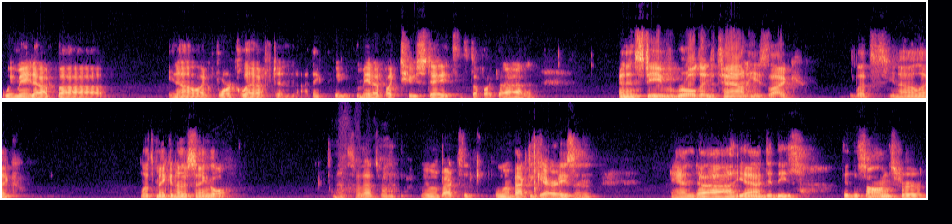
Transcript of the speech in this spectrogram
we made up. Uh, you know, like forklift, and I think we made up like two states and stuff like that. And and then Steve rolled into town. he's like, "Let's, you know, like, let's make another single." And so that's when we went back to we went back to Gary's and and uh, yeah, did these did the songs for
